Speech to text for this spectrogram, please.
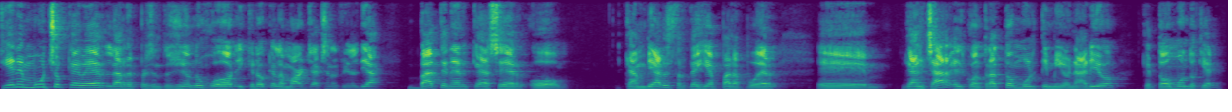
tiene mucho que ver la representación de un jugador y creo que Lamar Jackson al final del día va a tener que hacer o cambiar de estrategia para poder eh, ganchar el contrato multimillonario que todo el mundo quiere.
